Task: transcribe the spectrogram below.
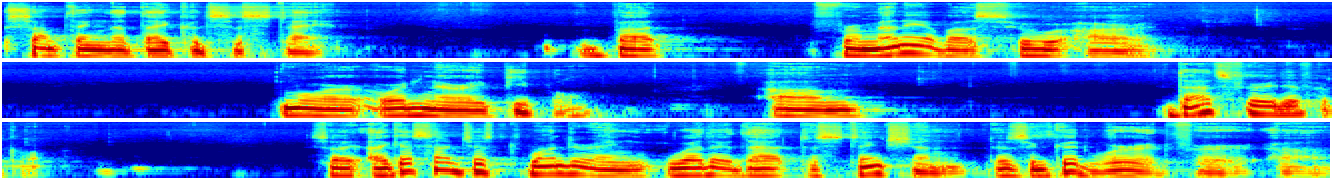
something that they could sustain. But for many of us who are more ordinary people, um, that's very difficult. So I guess I'm just wondering whether that distinction, there's a good word for uh,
